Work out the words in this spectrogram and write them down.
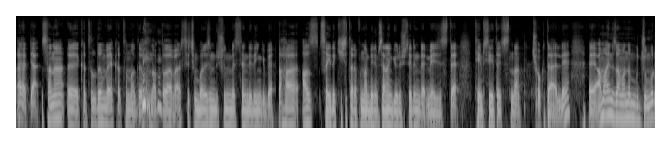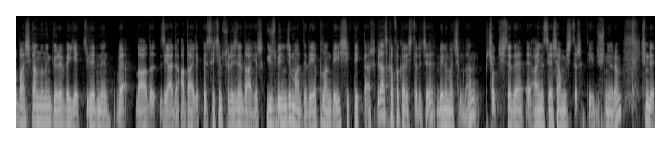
Evet yani sana e, katıldığım ve katılmadığım noktalar var. Seçim barajının düşünülmesi senin dediğin gibi daha az sayıda kişi tarafından benimsenen görüşlerin de mecliste temsiliyet açısından çok değerli. E, ama aynı zamanda bu Cumhurbaşkanlığının görev ve yetkilerinin ve daha da ziyade adaylık ve seçim sürecine dair 101. maddede yapılan değişiklikler biraz kafa karıştırıcı benim açımdan. Birçok kişide de e, aynısı yaşanmıştır diye düşünüyorum. Şimdi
